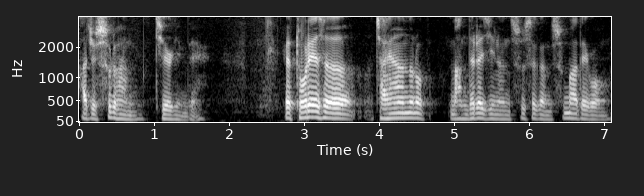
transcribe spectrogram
아주 수려한 지역인데 그 돌에서 자연으로 만들어지는 수석은 수마되고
